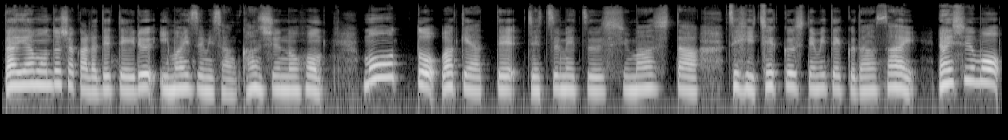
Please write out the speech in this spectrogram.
ダイヤモンド社から出ている今泉さん監修の本もっと訳あって絶滅しました。ぜひチェックしてみてください。来週も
